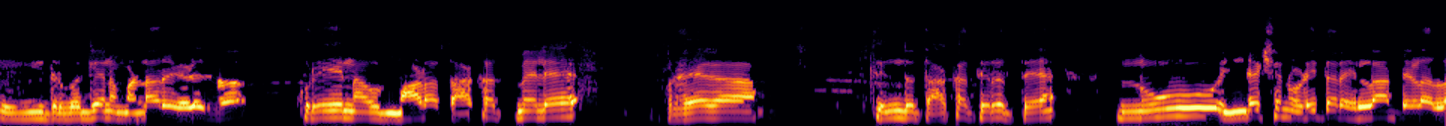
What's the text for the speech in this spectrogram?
ಇದ್ರ ಬಗ್ಗೆ ನಮ್ಮ ಅಣ್ಣಾರು ಹೇಳಿದ್ರು. ಕುರಿ ನಾವು ಮಾಡೋ ತಾಕತ್ ಮೇಲೆ ಪ್ರಯೋಗ ತಿಂದು ತಾಕತ್ ಇರುತ್ತೆ. ನೋವು ಇಂಜೆಕ್ಷನ್ ಹೊಡಿತಾರೆ ಇಲ್ಲ ಅಂತ ಹೇಳಲ್ಲ.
